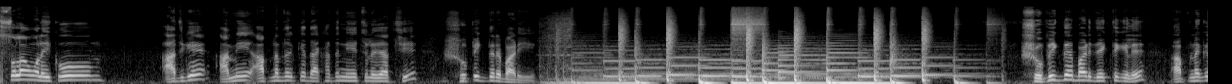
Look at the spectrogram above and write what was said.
আসসালামু আলাইকুম। আজকে আমি আপনাদেরকে দেখাতে নিয়ে চলে যাচ্ছি শফিকদের বাড়ি। শফিকদের বাড়ি দেখতে গেলে আপনাকে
